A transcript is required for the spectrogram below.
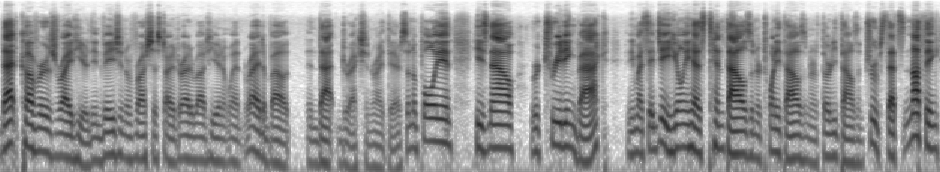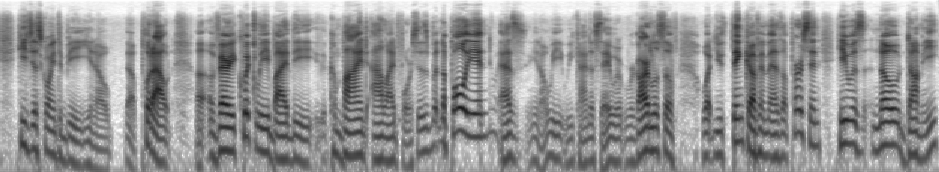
that covers right here. The invasion of Russia started right about here, and it went right about in that direction right there. So Napoleon, he's now retreating back. And you might say, gee, he only has 10,000 or 20,000 or 30,000 troops. That's nothing. He's just going to be, you know, put out uh, very quickly by the combined Allied forces. But Napoleon, as you know, we, we kind of say, regardless of what you think of him as a person, he was no dummy,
